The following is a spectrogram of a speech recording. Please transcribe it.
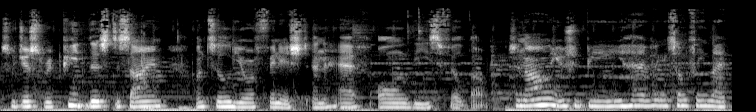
So just repeat this design until you're finished and have all these filled out. So now you should be having something that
